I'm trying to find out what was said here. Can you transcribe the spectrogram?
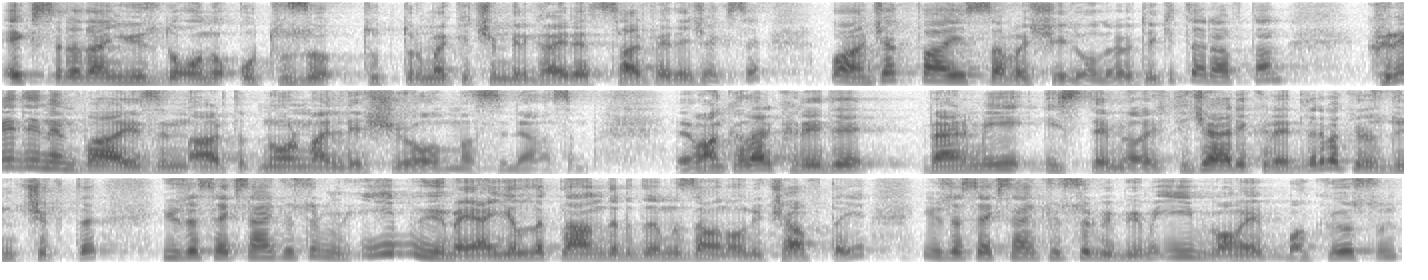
ekstradan %10'u 30'u tutturmak için bir gayret sarf edecekse bu ancak faiz savaşıyla olur. Öteki taraftan kredinin faizinin artıp normalleşiyor olması lazım. E, bankalar kredi vermeyi istemiyorlar. Ticari kredilere bakıyoruz dün çıktı. %80 küsür büyüme. İyi büyüme yani yıllıklandırdığımız zaman 13 haftayı %80 küsür bir büyüme. iyi büyüme ama bakıyorsun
